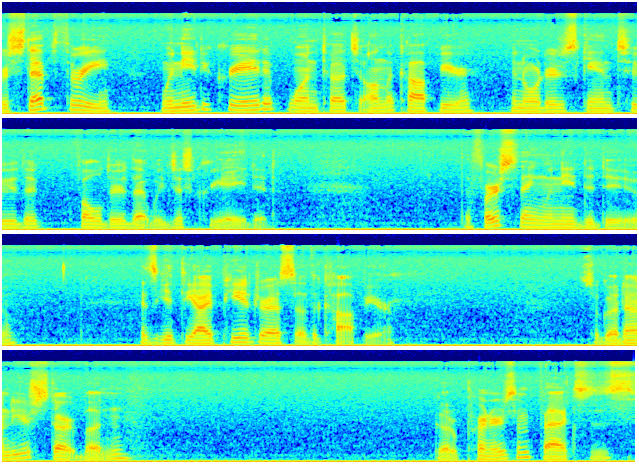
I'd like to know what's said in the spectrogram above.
For step 3 we need to create a one touch on the copier in order to scan to the folder that we just created. The first thing we need to do is get the IP address of the copier. So go down to your start button, go to printers and faxes.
